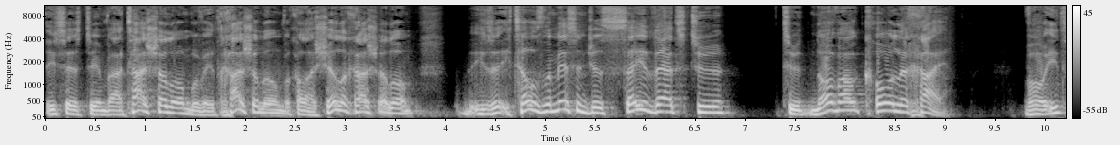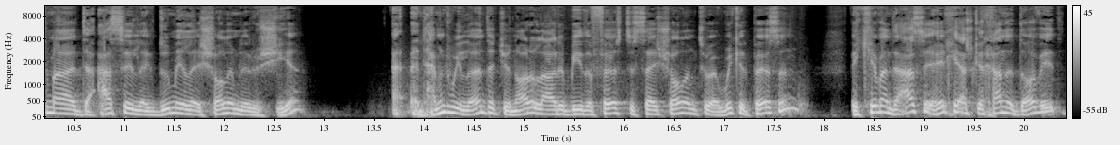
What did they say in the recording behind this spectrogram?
he says to him, V'ata shalom, v'veitcha shalom, v'chol shalom. He tells the messengers, say that to, to Noval kol lechai. V'ho'itma da'asi legdumi le'sholem le'rushia. And haven't we learned that you're not allowed to be the first to say shalom to a wicked person? V'kivan da'asi hechi ashkechana David,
